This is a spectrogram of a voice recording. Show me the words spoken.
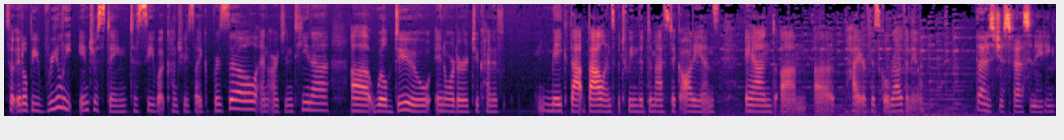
So it'll be really interesting to see what countries like Brazil and Argentina uh, will do in order to kind of make that balance between the domestic audience and um, uh, higher fiscal revenue. That is just fascinating.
